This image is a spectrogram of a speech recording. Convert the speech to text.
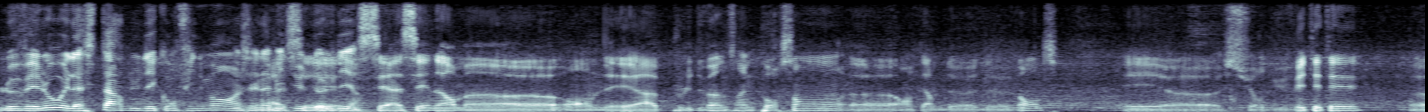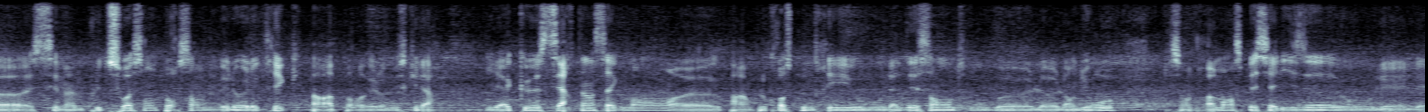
le vélo est la star du déconfinement, hein, j'ai l'habitude Ah, de le dire. C'est assez énorme. hein. Euh, On est à plus de 25% euh, en termes de, de vente. Et euh, sur du VTT, c'est même plus de 60% de vélo électrique par rapport au vélo musculaire. Il n'y a que certains segments, euh, par exemple le cross-country ou la descente ou euh, le- l'enduro, qui sont vraiment spécialisés où les, les-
